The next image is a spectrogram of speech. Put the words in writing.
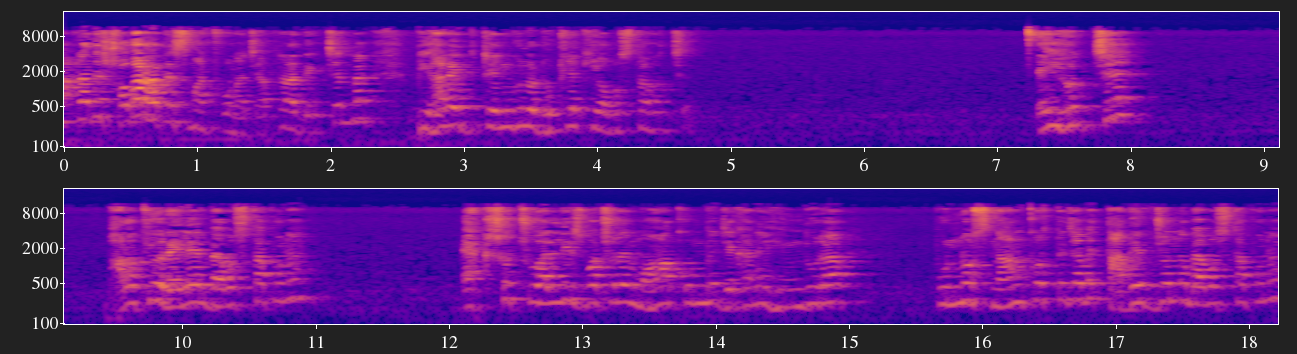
আপনাদের সবার হাতে স্মার্টফোন আছে। আপনারা দেখছেন না? বিহারের ট্রেনগুলো ঢুকলে কি অবস্থা হচ্ছে? এই হচ্ছে ভারতীয় রেলের ব্যবস্থাপনা। একশো চুয়াল্লিশ বছরের মহাকুম্ভে যেখানে হিন্দুরা পুণ্য স্নান করতে যাবে, তাদের জন্য ব্যবস্থাপনা।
